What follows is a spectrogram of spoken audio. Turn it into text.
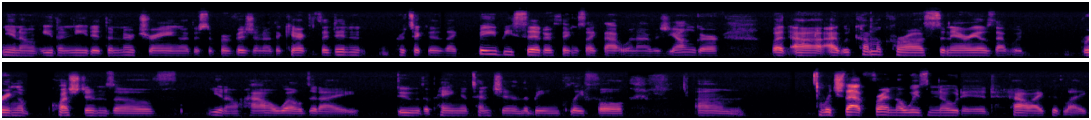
you know, either needed the nurturing or the supervision or the care because I didn't particularly like babysit or things like that when I was younger. But uh, I would come across scenarios that would bring up questions of, you know, how well did I do the paying attention, the being playful, um, which that friend always noted how I could like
